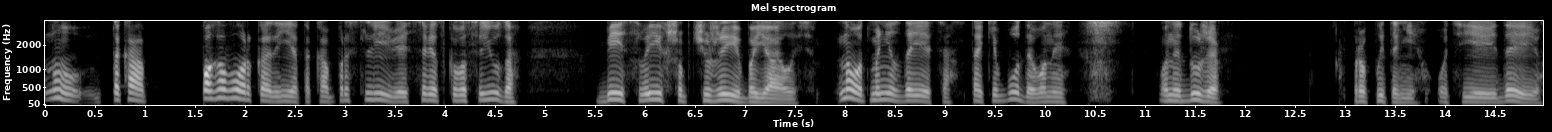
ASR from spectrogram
ну, така поговорка є, така прислів'я із Совєтського Союзу. Бій своїх, щоб чужі боялись. Ну, от мені здається, так і буде. Вони, вони дуже пропитані оцією ідеєю.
